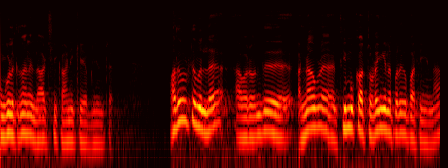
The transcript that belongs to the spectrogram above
உங்களுக்கு தான் இந்த ஆட்சி காணிக்கை அப்படின்ட்டு. அது மட்டும் இல்லை அவர் வந்து அண்ணாவோட திமுக தொடங்கின பிறகு பார்த்திங்கன்னா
